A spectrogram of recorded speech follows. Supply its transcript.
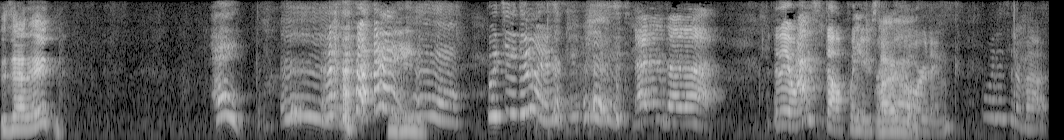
Is that it? Hey. hey. Mm-hmm. What you doing? And they always stop when you start I recording. What is it about?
